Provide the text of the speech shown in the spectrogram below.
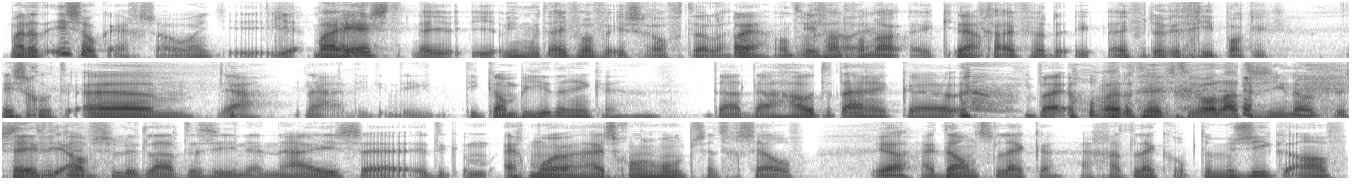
Maar dat is ook echt zo. Want je, maar eerst, nee, je, je moet even over Israël vertellen. Oh ja, want we Israël, gaan vandaag... Ik, Ja. ik ga even de, even de regie pak ik. Is goed. Ehm, ja, nou, die, die, die kan bier drinken. Daar, daar houdt het eigenlijk eh, bij op. Maar dat heeft hij wel laten zien ook. Dus heeft hij absoluut laten zien. En hij is eh, het, echt mooi. Hij is gewoon 100% zichzelf. Ja. Hij danst lekker. Hij gaat lekker op de muziek af.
